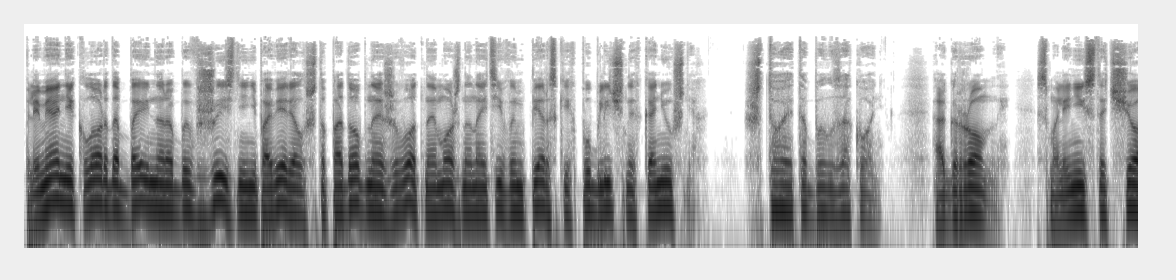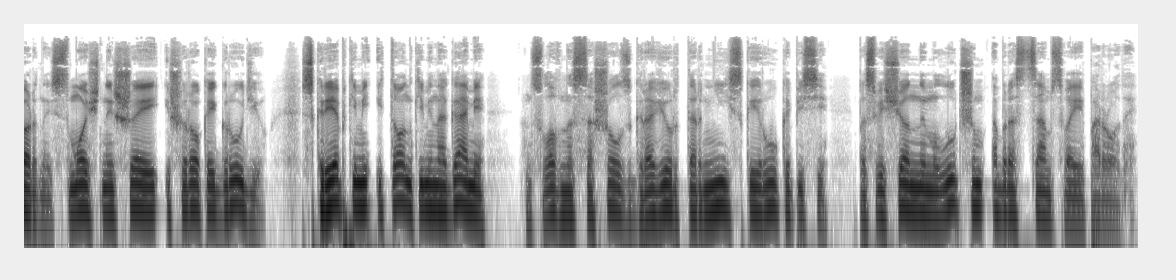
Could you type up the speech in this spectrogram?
Племянник лорда Бейнера бы в жизни не поверил, что подобное животное можно найти в имперских публичных конюшнях. Что это был за конь? Огромный, смоленисто-черный, с мощной шеей и широкой грудью, с крепкими и тонкими ногами, он словно сошел с гравюр торнийской рукописи, посвященным лучшим образцам своей породы.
